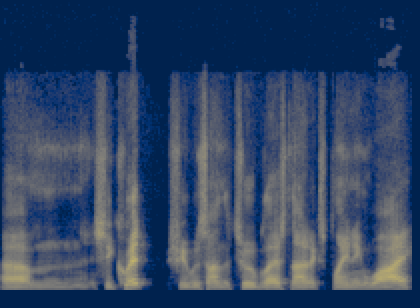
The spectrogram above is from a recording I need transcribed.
Um, she quit. She was on the tube last night explaining why.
